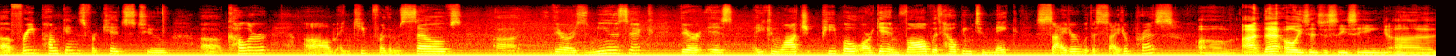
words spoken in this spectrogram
uh, free pumpkins for kids to uh, color um, and keep for themselves. Uh, there is music. There is you can watch people or get involved with helping to make cider with a cider press. Oh, I, that always interests me seeing uh,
